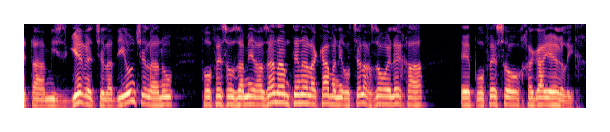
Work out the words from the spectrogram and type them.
את המסגרת של הדיון שלנו. פרופסור זמיר. אז אנא המתן על הקו, אני רוצה לחזור אליך, אה, פרופסור חגי ארליך.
